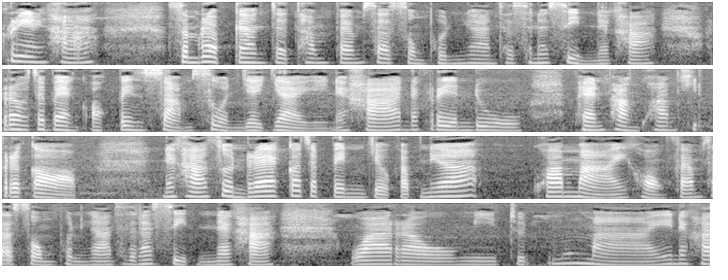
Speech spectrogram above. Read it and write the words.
กเรียนคะสำหรับการจัดทำแฟ้มสะสมผลงานทัศนศิลป์นะคะ เราจะแบ่งออกเป็น 3 ส่วนใหญ่ ๆ นะคะ นักเรียนดูแผนผังความคิดประกอบนะคะ ส่วนแรกก็จะเป็นเกี่ยวกับเนื้อความหมายของแฟ้มสะสมผลงานทัศนศิลป์นะคะ ว่าเรามีจุดมุ่งหมายนะคะ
